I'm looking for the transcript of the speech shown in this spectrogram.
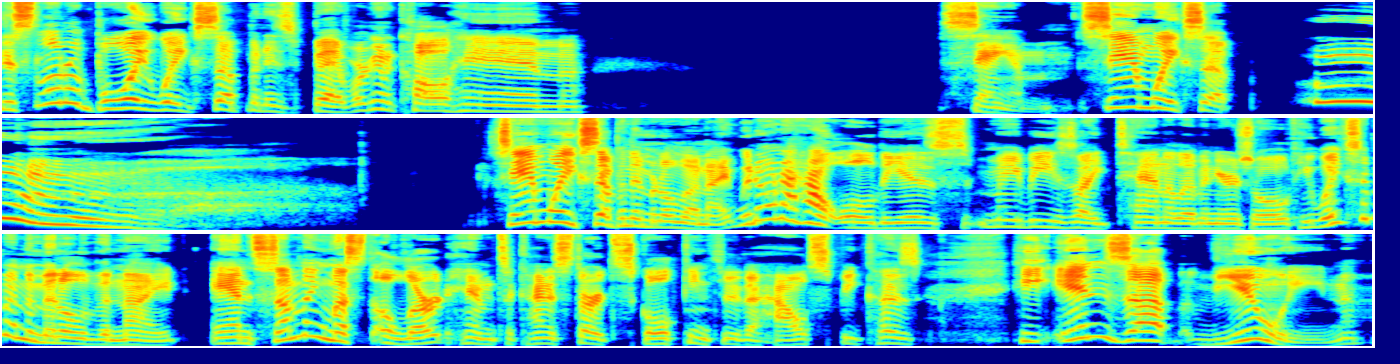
This little boy wakes up in his bed. We're to call him Sam. Sam wakes up. Sam wakes up in the middle of the night. We don't know how old he is. Maybe he's like 10, 11 years old. He wakes up in the middle of the night, and something must alert him to kind of start skulking through the house because he ends up viewing,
